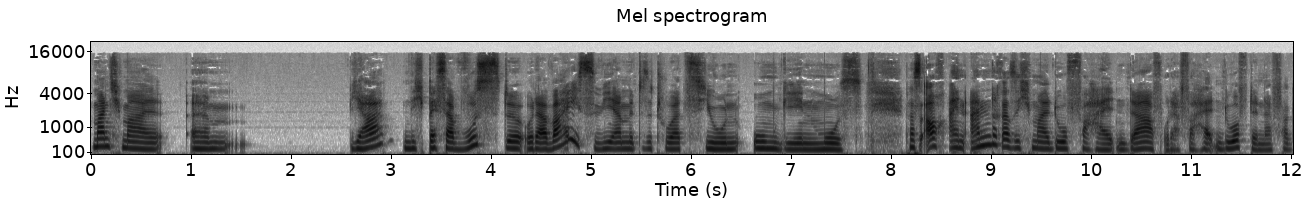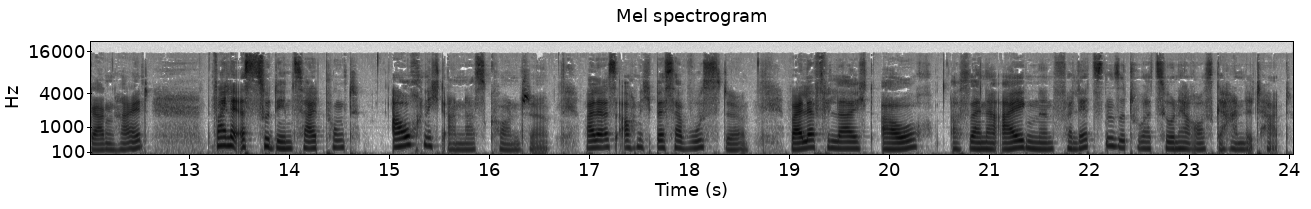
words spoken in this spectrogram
manchmal ähm, ja, nicht besser wusste oder weiß, wie er mit Situationen umgehen muss. Dass auch ein anderer sich mal doof verhalten darf oder verhalten durfte in der Vergangenheit, weil er es zu dem Zeitpunkt auch nicht anders konnte, weil er es auch nicht besser wusste, weil er vielleicht auch aus seiner eigenen verletzten Situation heraus gehandelt hat.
